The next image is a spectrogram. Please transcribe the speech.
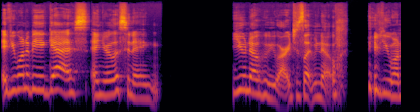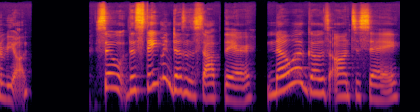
if you want to be a guest and you're listening, you know who you are. Just let me know if you want to be on. So, the statement doesn't stop there. NOAA goes on to say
